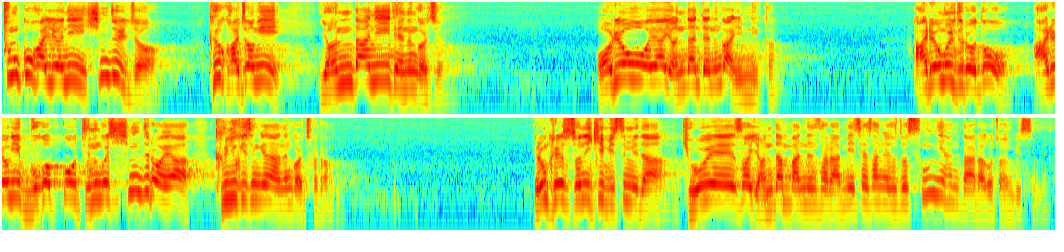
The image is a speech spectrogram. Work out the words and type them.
품고 가려니 힘들죠. 그 과정이 연단이 되는 거죠. 어려워야 연단되는 거 아닙니까? 아령을 들어도 아령이 무겁고 드는 것이 힘들어야 근육이 생겨나는 것처럼 여러분 그래서 저는 이렇게 믿습니다. 교회에서 연단 받는 사람이 세상에서도 승리한다라고 저는 믿습니다.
